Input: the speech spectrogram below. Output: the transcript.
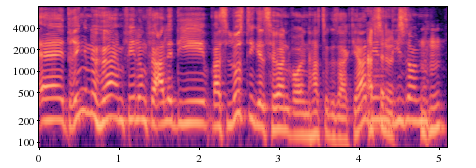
äh, dringende Hörempfehlung für alle, die was Lustiges hören wollen, hast du gesagt, ja? Absolut. Die, die sollen, mhm.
